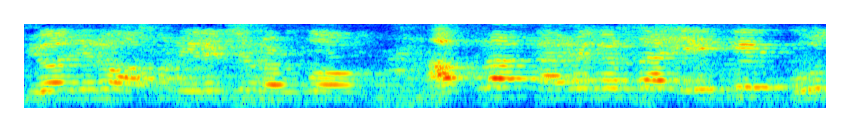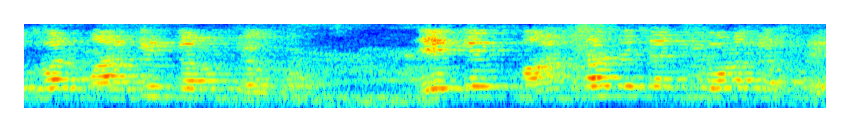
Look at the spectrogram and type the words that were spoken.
किंवा जेव्हा आपण इलेक्शन लढतो आपला कार्यकर्ता एक एक बूथवर मार्किंग करून ठेवतो. एक एक माणसाची त्यांची ओळख असते.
